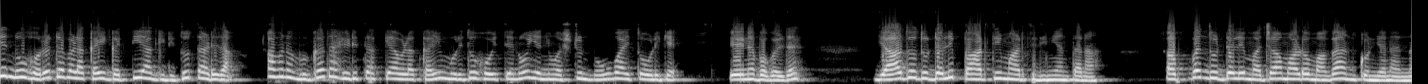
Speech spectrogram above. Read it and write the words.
ಎಂದು ಹೊರಟವಳ ಕೈ ಗಟ್ಟಿಯಾಗಿಡಿದು ತಡೆದ. ಅವನ ಮೃಗದ ಹಿಡಿತಕ್ಕೆ ಅವಳ ಕೈ ಮುರಿದು ಹೋಯ್ತೇನೋ ಎನ್ನುವಷ್ಟು ನೋವಾಯ್ತು ಅವಳಿಗೆ. ಏನೇ ಬಗಳ್ದೆ? ಯಾವ್ದೋ ದುಡ್ಡಲ್ಲಿ ಪಾರ್ಟಿ ಮಾಡ್ತಿದ್ದೀನಿ ಅಂತನ? ಅಪ್ಪನ್ ದುಡ್ಡಲ್ಲಿ ಮಜಾ ಮಾಡೋ ಮಗ ಅನ್ಕೊಂಡ್ಯ ನನ್ನ?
